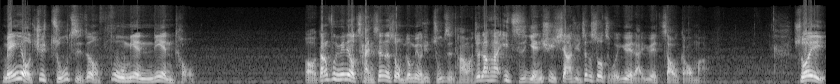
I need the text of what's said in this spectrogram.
没有去阻止这种负面念头。哦，当负面念头产生的时候，我们都没有去阻止它嘛，就让它一直延续下去。这个时候只会越来越糟糕嘛。所以。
